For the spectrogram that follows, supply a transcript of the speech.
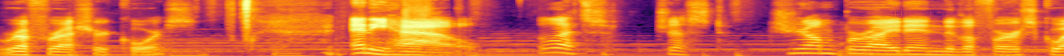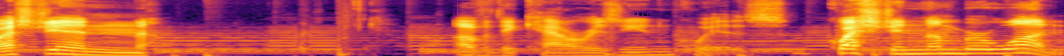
refresher course. Anyhow, let's just jump right into the first question of the Calrissian quiz. Question number one.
